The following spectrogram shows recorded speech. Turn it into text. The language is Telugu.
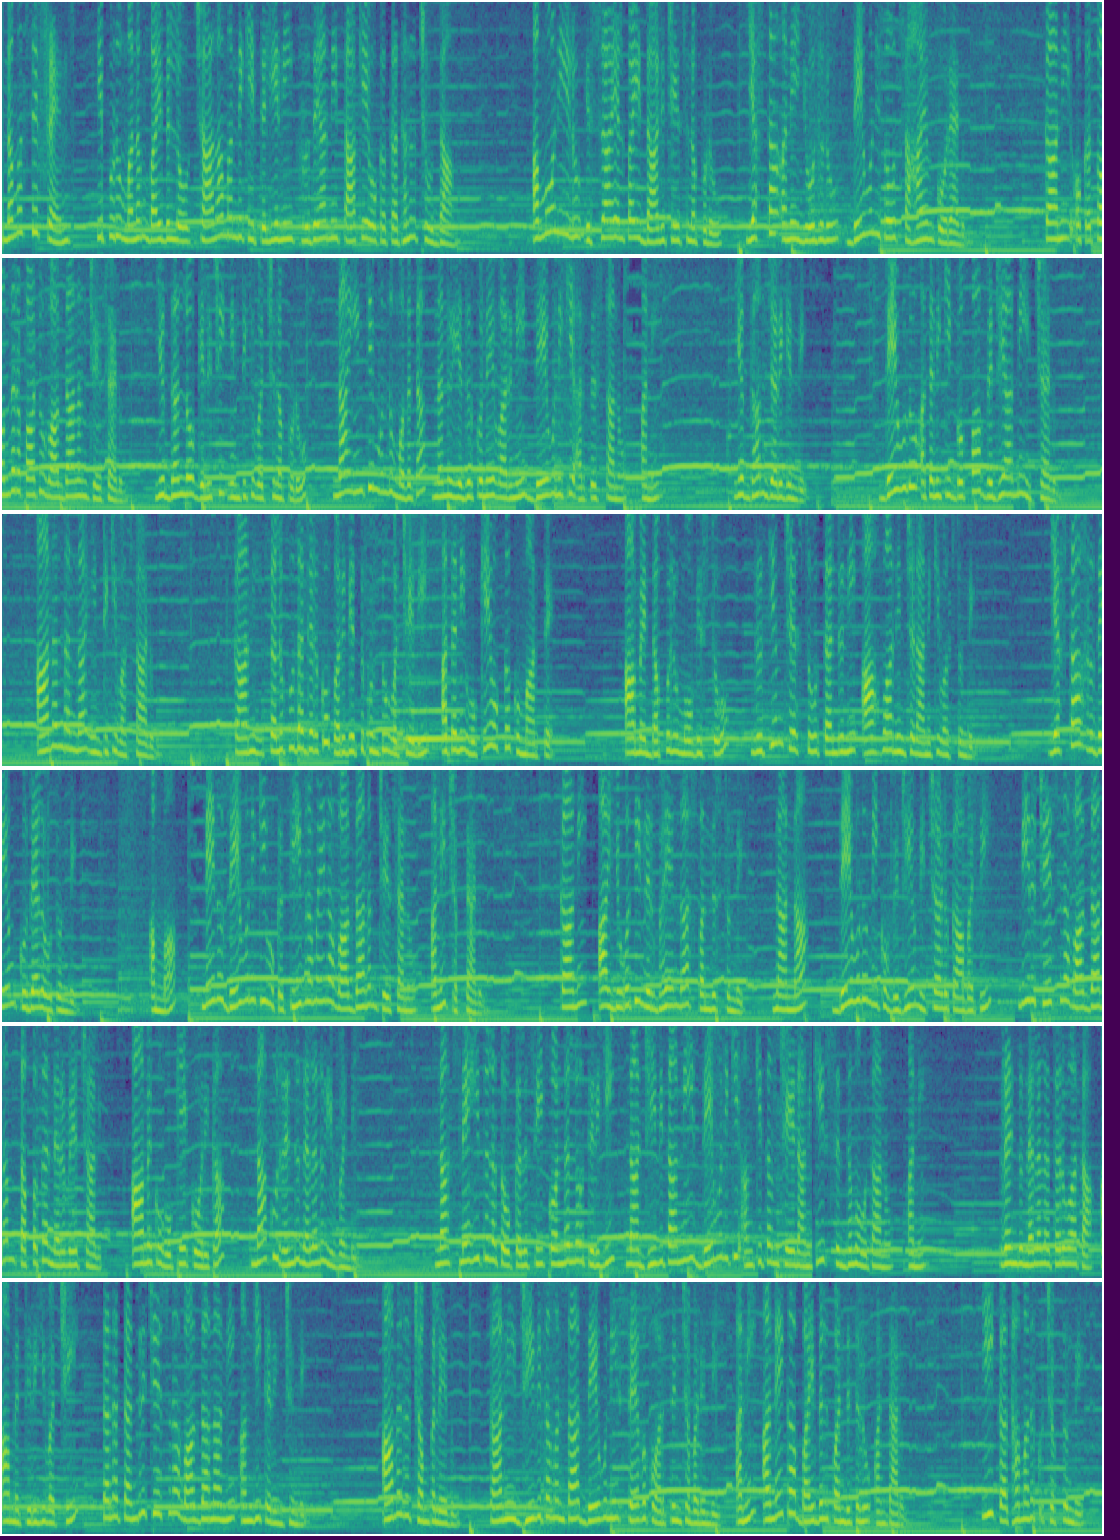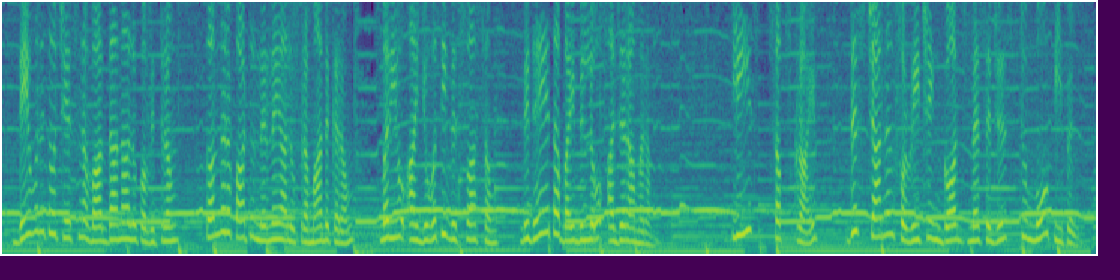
నమస్తే ఫ్రెండ్స్ ఇప్పుడు మనం బైబిల్లో చాలా మందికి తెలియని హృదయాన్ని తాకే ఒక కథను చూద్దాం. అమోనీయులు ఇస్రాయెల్పై దాడి చేసినప్పుడు యఫ్తా అనే యోధుడు దేవునితో సహాయం కోరాడు. కాని ఒక తొందరపాటు వాగ్దానం చేశాడు. యుద్ధంలో గెలిచి ఇంటికి వచ్చినప్పుడు నా ఇంటి ముందు మొదట నన్ను ఎదుర్కొనే వారిని దేవునికి అర్పిస్తాను అని యుద్ధం జరిగింది. దేవుడు అతనికి గొప్ప విజయాన్ని ఇచ్చాడు. ఆనందంగా ఇంటికి వస్తాడు. కాని తలుపు దగ్గరకు పరిగెత్తుకుంటూ వచ్చేది అతని ఒకే ఒక్క కుమార్తె. ఆమె డప్పులు మోగిస్తూ నృత్యం చేస్తూ తండ్రిని ఆహ్వానించడానికి వస్తుంది. ఎఫ్తా హృదయం కుదేలవుతుంది. అమ్మా నేను దేవునికి ఒక తీవ్రమైన వాగ్దానం చేశాను అని చెప్తాడు. కాని ఆ యువతి నిర్భయంగా స్పందిస్తుంది నాన్న దేవుడు మీకు విజయం ఇచ్చాడు కాబట్టి మీరు చేసిన వాగ్దానం తప్పక నెరవేర్చాలి. ఆమెకు ఒకే కోరిక నాకు రెండు నెలలు ఇవ్వండి. నా స్నేహితులతో కలిసి కొండల్లో తిరిగి నా జీవితాన్ని దేవునికి అంకితం చేయడానికి సిద్ధమవుతాను అని. రెండు నెలల తరువాత ఆమె తిరిగి వచ్చి తన తండ్రి చేసిన వాగ్దానాన్ని అంగీకరించింది. ఆమెను చంపలేదు కానీ జీవితమంతా దేవుని సేవకు అర్పించబడింది అని అనేక బైబిల్ పండితులు అంటారు. ఈ కథ మనకు చెప్తుంది. దేవునితో చేసిన వాగ్దానాలు పవిత్రం తొందరపాటు నిర్ణయాలు ప్రమాదకరం మరియు ఆ యువతి విశ్వాసం విధేయత బైబిల్లో అజరామరం. Please subscribe this channel for reaching God's messages to more people.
